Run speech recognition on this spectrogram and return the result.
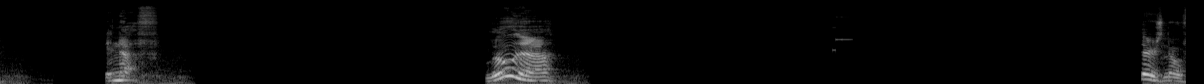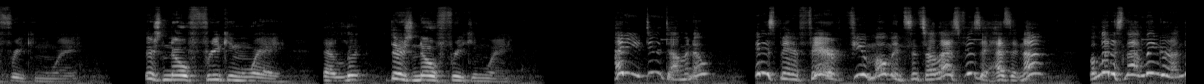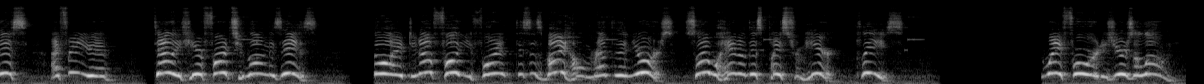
Enough. Luna? There's no freaking way. There's no freaking way. That Lu There's no freaking way. How do you do, Domino? It has been a fair few moments since our last visit, has it not? But let us not linger on this. I fear you have dallied here far too long as is. Though I do not fault you for it, this is my home rather than yours, so I will handle this place from here. Please. The way forward is yours alone.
